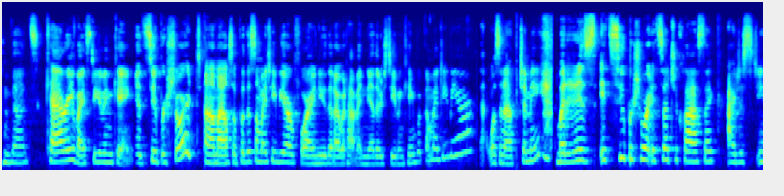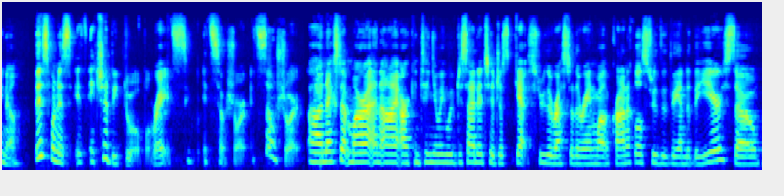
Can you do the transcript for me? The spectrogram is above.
That's Carrie by Stephen King. It's super short. Um, I also put this on my TBR before I knew that I would have another Stephen King book on my TBR. That wasn't up to me, but it is. It's super short. It's such a classic. I just, you know, this one is. It, it should be doable, right? It's it's so short. It's so short. Uh, next up, Mara and I are continuing. We've decided to just get through the rest of the Rainwild Chronicles through the end of the year. So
